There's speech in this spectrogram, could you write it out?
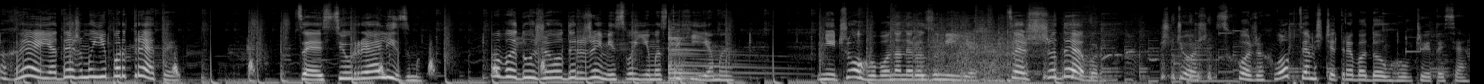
Гей, а де ж мої портрети? Це сюрреалізм. Ви дуже одержимі своїми стихіями. Нічого вона не розуміє. Це ж шедевр. Що ж, схоже, хлопцям ще треба довго вчитися.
